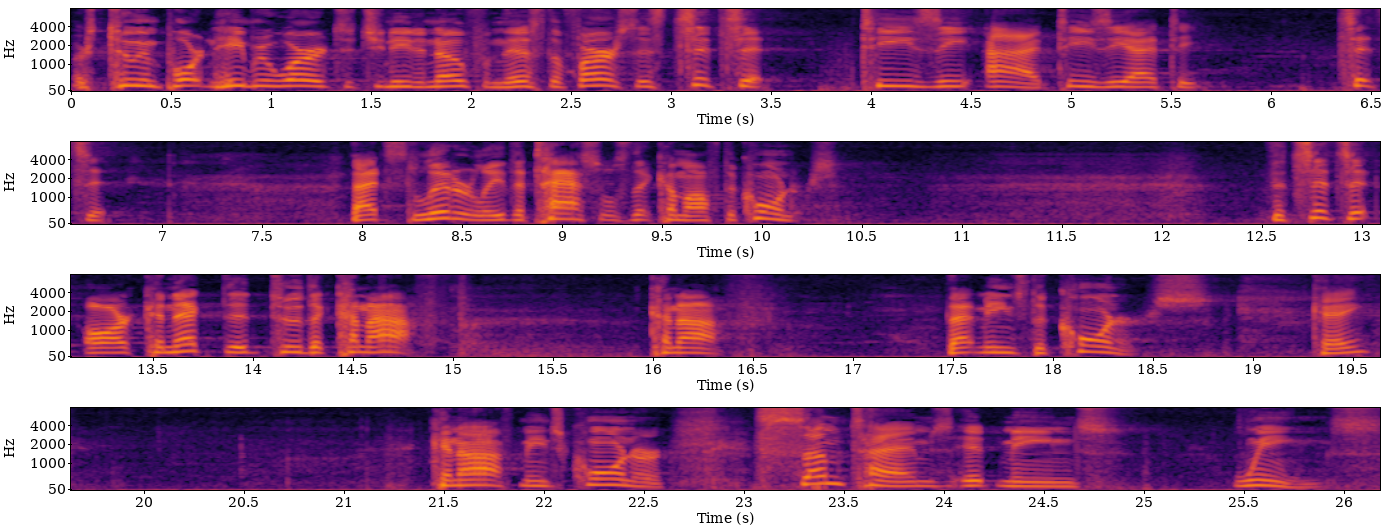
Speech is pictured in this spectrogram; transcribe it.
There's two important Hebrew words that you need to know from this. The first is tzitzit, T Z I, T Z I T. Tzitzit. That's literally the tassels that come off the corners. The tzitzit are connected to the kanaf. Kanaf. That means the corners. Okay? Kanaf means corner. Sometimes it means wings.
